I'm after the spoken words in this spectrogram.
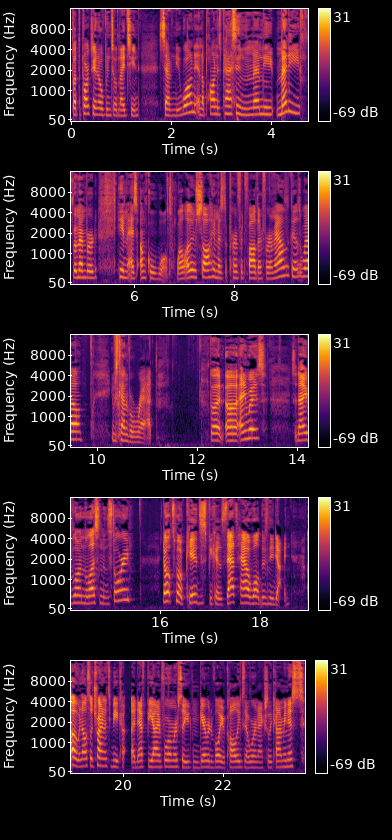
but the park didn't open until 1971. And upon his passing, many many remembered him as Uncle Walt, while others saw him as the perfect father for a mouse because well, he was kind of a rat. But uh, anyways, so now you've learned the lesson of the story. Don't smoke, kids, because that's how Walt Disney died. Oh, and also try not to be a, an FBI informer so you can get rid of all your colleagues that weren't actually communists.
